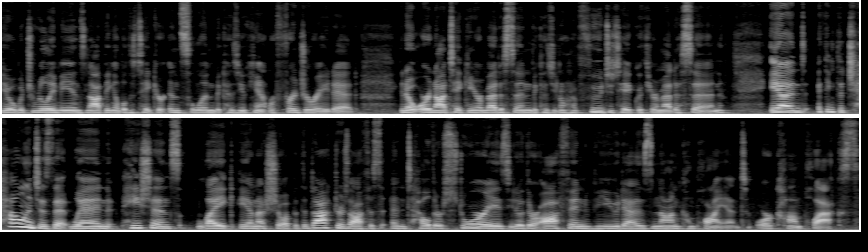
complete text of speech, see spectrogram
you know, which really means not being able to take your insulin because you can't refrigerate it, you know, or not taking your medicine because you don't have food to take with your medicine. And I think the challenge is that when patients like Anna show up at the doctor's office and tell their stories, you know, they're often viewed as non-compliant or complex.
